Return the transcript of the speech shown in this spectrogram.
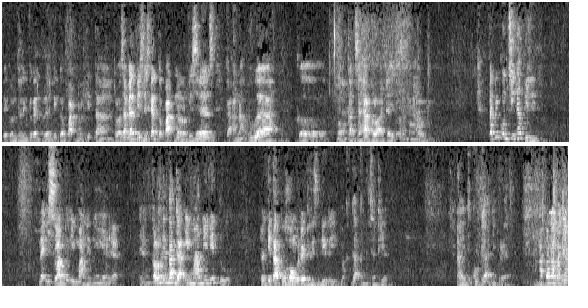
Stakeholder itu kan berarti ke partner kita. Kalau sampean bisnis kan ke partner bisnis, ke anak buah, ke pemegang saham kalau ada itu kan pengaruh. Tapi kuncinya belief. Nah Islam itu iman itu. iya Ya, kalau kita nggak imanin itu dan kita bohong pada diri sendiri, maka nggak akan kejadian. Nah itu godaannya berat. Apa namanya?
